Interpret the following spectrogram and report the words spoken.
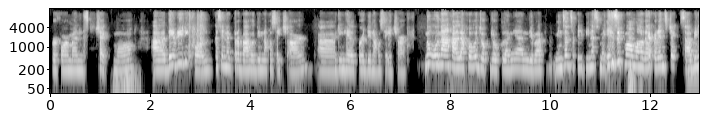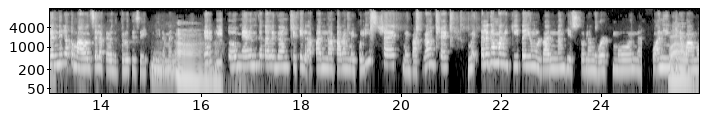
performance check mo. Uh, they really call kasi nagtrabaho din ako sa HR. Uh, naging helper din ako sa HR. Nung una, akala ko, joke-joke lang yan, di ba? Minsan sa Pilipinas, may isip mo ang mga reference check. Sabi Ah. lang nila, tumawag sila, pero the truth is, eh, hindi Mm. naman yan. Ah, Pero dito, meron ka talagang fill upan na parang may police check, may background check. May, talagang makikita yung run ng history ng work mo na kung ano yung Wow. ginawa mo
